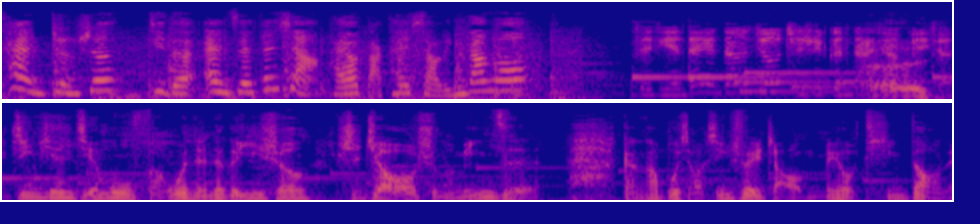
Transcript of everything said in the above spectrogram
看正声，记得按赞分享，还要打开小铃铛哦。在今天单元当中，持续跟大家呃分享。，今天节目访问的那个医生是叫什么名字？唉刚刚不小心睡着，没有听到呢。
